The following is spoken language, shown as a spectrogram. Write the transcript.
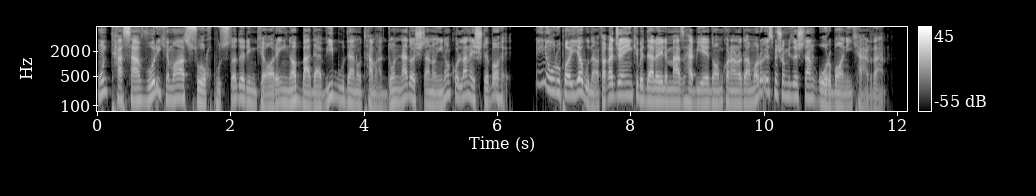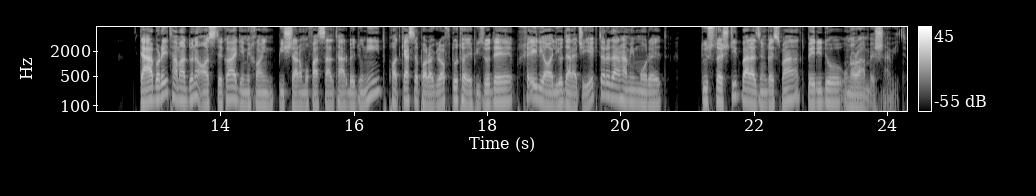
اون تصوری که ما از سرخپوستا داریم که آره اینا بدوی بودن و تمدن نداشتن و اینا کلا اشتباهه. این اروپایی‌ها بودن فقط جای اینکه به دلایل مذهبی اعدام کنن آدم‌ها رو اسمشو میذاشتن قربانی کردن. درباره تمدن آستکا اگه می‌خواین بیشتر و مفصل تر بدونید پادکست پاراگراف دو تا اپیزود خیلی عالی و درجه یک داره در همین مورد. دوست داشتید بر از این قسمت برید و اونا رو هم بشنوید.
